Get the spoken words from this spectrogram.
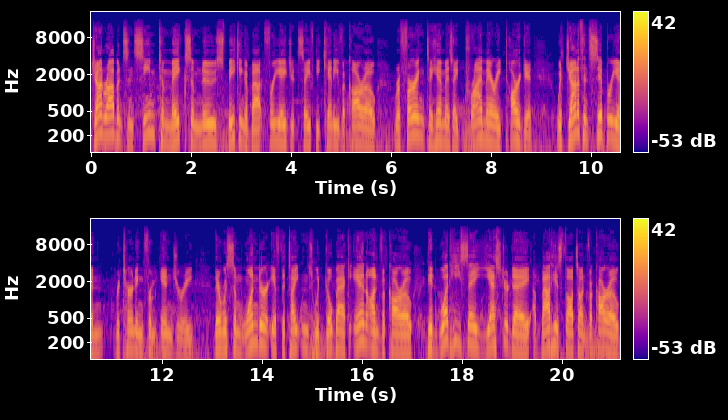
Jon Robinson seemed to make some news speaking about free agent safety Kenny Vaccaro, referring to him as a primary target. With Jonathan Cyprien returning from injury, there was some wonder if the Titans would go back in on Vaccaro. Did what he say yesterday about his thoughts on Vaccaro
